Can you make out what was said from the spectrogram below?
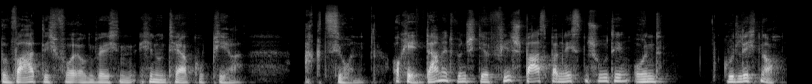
bewahrt dich vor irgendwelchen Hin- und Her-Kopieraktionen. Okay, damit wünsche ich dir viel Spaß beim nächsten Shooting und gut Licht noch.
